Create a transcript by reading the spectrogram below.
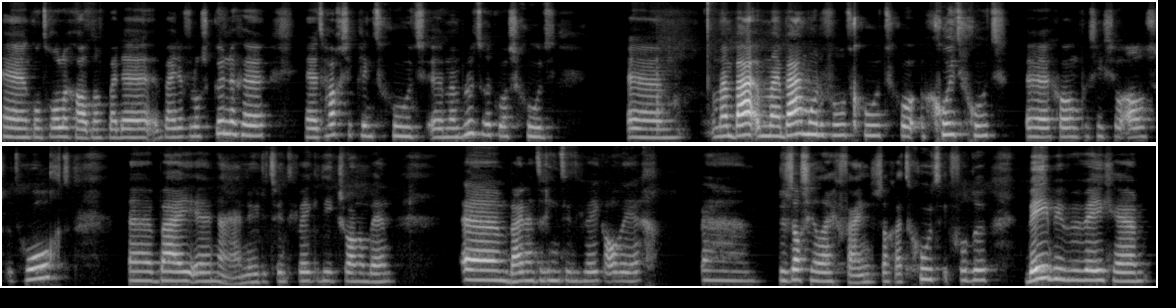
uh, controle gehad nog bij de, bij de verloskundige. Uh, het hartje klinkt goed, mijn bloeddruk was goed. Ehm, mijn, ba mijn baarmoeder voelt goed, groeit goed. gewoon precies zoals het hoort. bij nou ja, nu de 20 weken die ik zwanger ben. Ehm, bijna 23 weken alweer. Ehm, dus dat is heel erg fijn. Dus dat gaat goed. Ik voel de baby bewegen.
